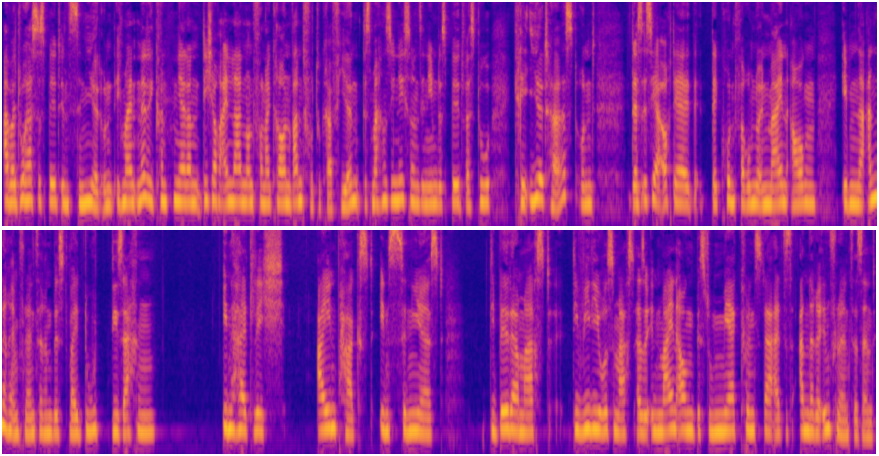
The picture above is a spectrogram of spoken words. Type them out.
Aber du hast das Bild inszeniert. Und ich meine, ne, die könnten ja dann dich auch einladen und von einer grauen Wand fotografieren. Das machen sie nicht, sondern sie nehmen das Bild, was du kreiert hast. Und das ist ja auch der, der Grund, warum du in meinen Augen eben eine andere Influencerin bist, weil du die Sachen inhaltlich einpackst, inszenierst, die Bilder machst, die Videos machst. Also in meinen Augen bist du mehr Künstler, als es andere Influencer sind.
